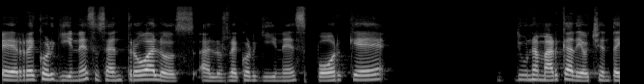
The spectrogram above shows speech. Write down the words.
eh, récord Guinness, o sea, entró a los, a los récord Guinness porque de una marca de 80,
